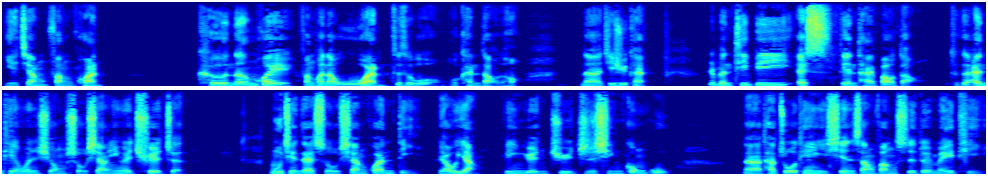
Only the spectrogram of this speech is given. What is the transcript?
也将放宽。可能会放宽到五万，这是我我看到的哈。那继续看，日本 TBS 电台报道，这个岸田文雄首相因为确诊，目前在首相官邸疗养，并远距执行公务。那他昨天以线上方式对媒体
